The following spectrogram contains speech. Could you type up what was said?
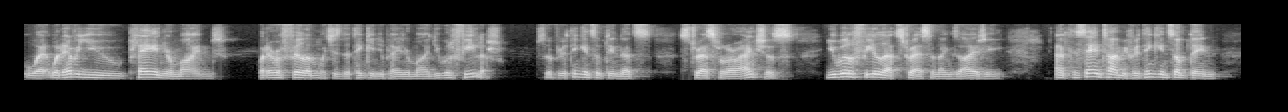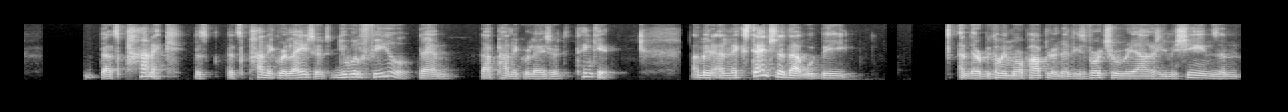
whatever you play in your mind, whatever film, which is the thinking you play in your mind, you will feel it. So if you're thinking something that's stressful or anxious, you will feel that stress and anxiety. At the same time, if you're thinking something that's panic, that's, that's panic related, you will feel then that panic related thinking. I mean, an extension of that would be, and they're becoming more popular now, these virtual reality machines. And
